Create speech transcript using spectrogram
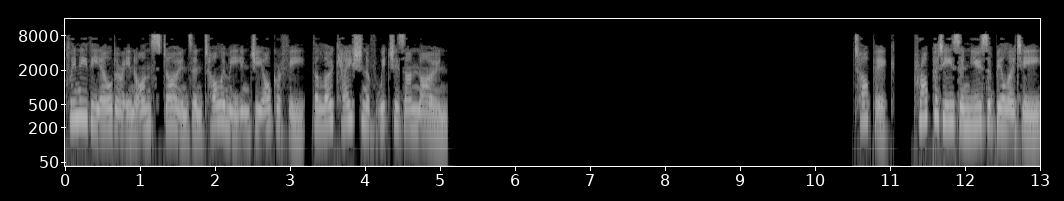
Pliny the Elder in On Stones and Ptolemy in Geography, the location of which is unknown. Topic: Properties and usability.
